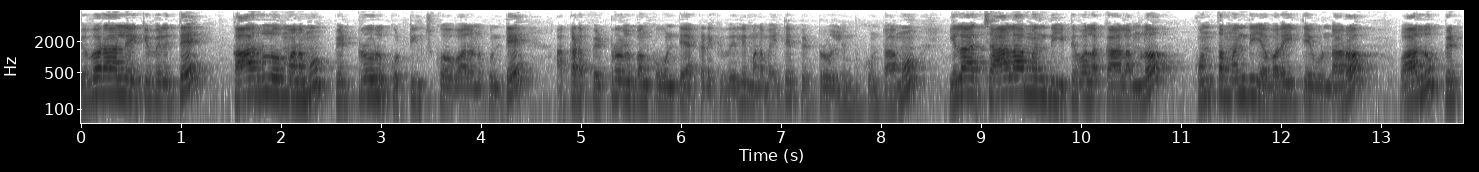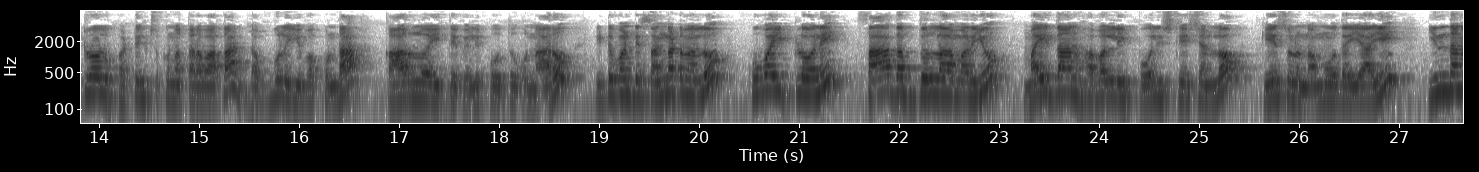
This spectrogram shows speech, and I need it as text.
వివరాలేకి వెళితే కారులో మనము పెట్రోల్ కొట్టించుకోవాలనుకుంటే అక్కడ పెట్రోల్ బంక్ ఉంటే అక్కడికి వెళ్ళి మనమైతే పెట్రోల్ నింపుకుంటాము. ఇలా చాలా మంది ఇటీవల కాలంలో కొంతమంది ఎవరైతే ఉన్నారో వాళ్ళు పెట్రోల్ పట్టించుకున్న తర్వాత డబ్బులు ఇవ్వకుండా కారులో అయితే వెళ్ళిపోతూ ఉన్నారు. ఇటువంటి సంఘటనలు కువైట్లోని సాద్ అబ్దుల్లా మరియు మైదాన్ హవల్లీ పోలీస్ స్టేషన్లో కేసులు నమోదయ్యాయి. ఇంధన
